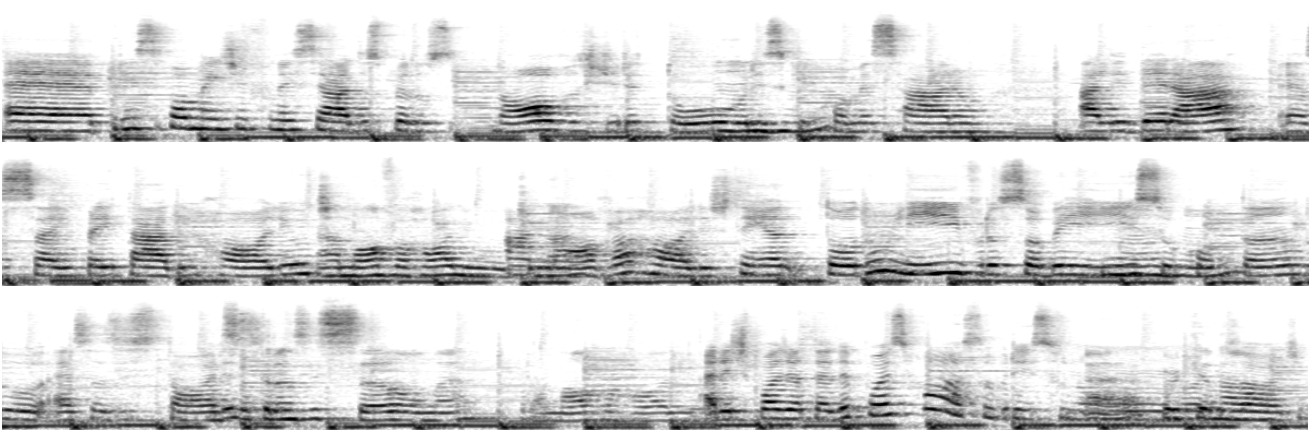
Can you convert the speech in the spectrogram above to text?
é, principalmente influenciados pelos novos diretores Uhum. que começaram a liderar essa empreitada em Hollywood. A nova Hollywood, A né? nova Hollywood tem a- todo um livro sobre isso, Uhum. contando essas histórias. Essa transição, né? Pra nova Hollywood. A gente pode até depois falar sobre isso no, É, no por que não? episódio.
